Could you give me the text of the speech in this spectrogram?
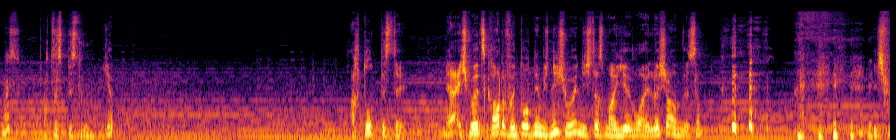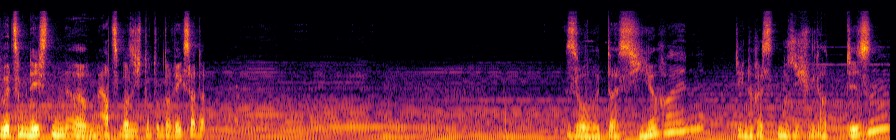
Was? Ach, das bist du. Ja. Ach, dort bist du. Ja, ich wollte es gerade von dort nämlich nicht holen, nicht, dass man hier überall Löcher haben müsse. ich wollte zum nächsten ähm, Erz, was ich dort unterwegs hatte. So, das hier rein. Den Rest muss ich wieder dissen.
